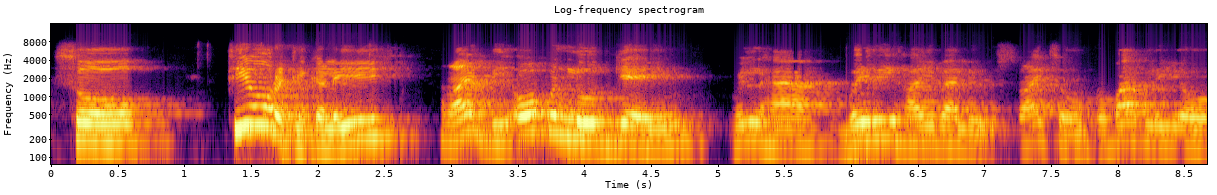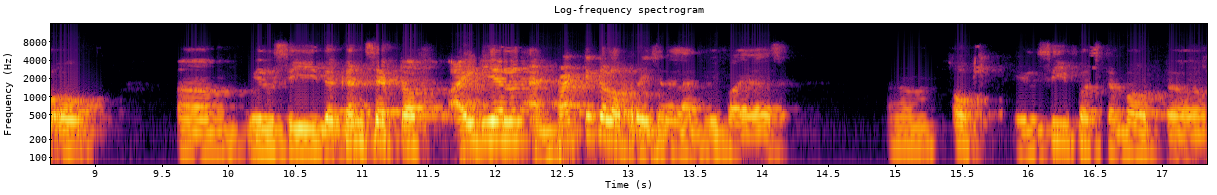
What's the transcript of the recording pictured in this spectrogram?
So theoretically, right, the open loop gain will have very high values, right? So probably or um, we'll see the concept of ideal and practical operational amplifiers. Um, okay, we'll see first about uh,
